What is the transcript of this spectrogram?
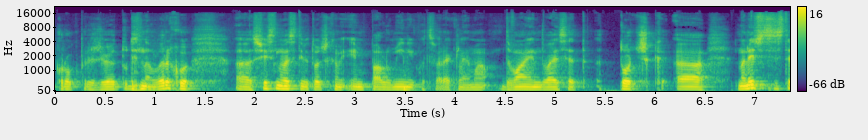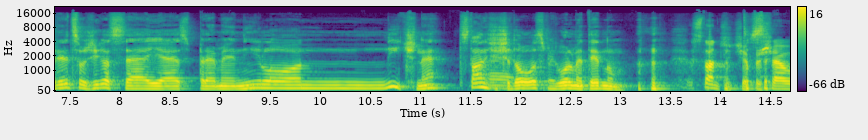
krok preživel tudi na vrhu uh, s 26 točkami, in pa Alumini, kot so rekli, ima 22 točk. Uh, na lečnici streljcev žiga se je spremenilo nič, ne? Stančič je do 8 gol med tednom. Stančič je prišel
